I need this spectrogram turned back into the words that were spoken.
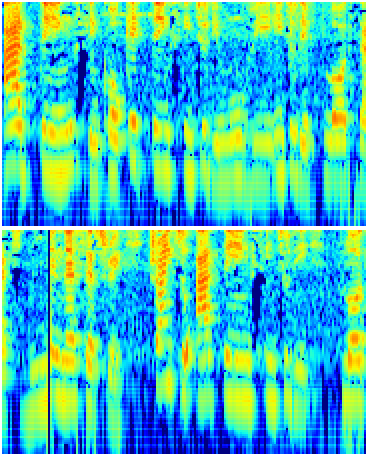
add things inculcate things into the movie into the plot that necessary. Trying to add things into the plot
